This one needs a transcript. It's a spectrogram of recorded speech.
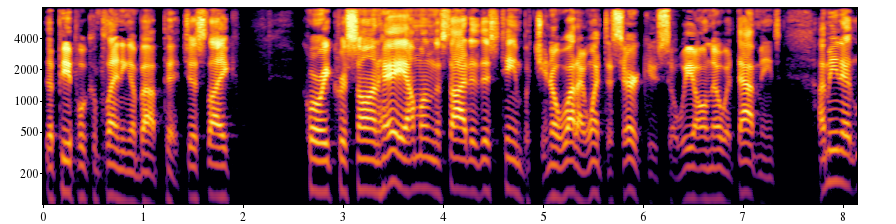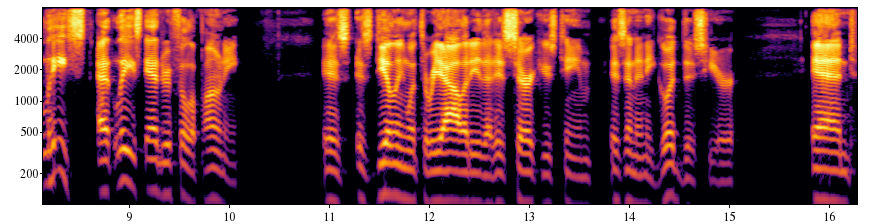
the people complaining about Pitt. Just like Corey Croissant, hey, I'm on the side of this team, but you know what? I went to Syracuse, so we all know what that means. I mean, at least, at least Andrew Fillipponi is is dealing with the reality that his Syracuse team isn't any good this year. And,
